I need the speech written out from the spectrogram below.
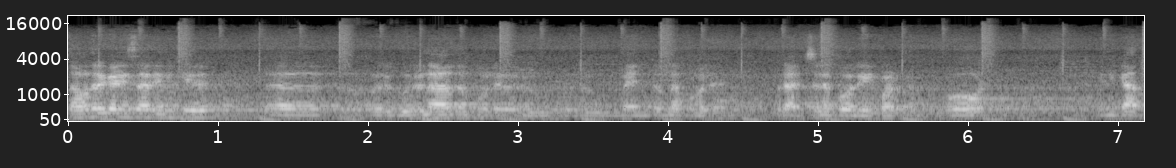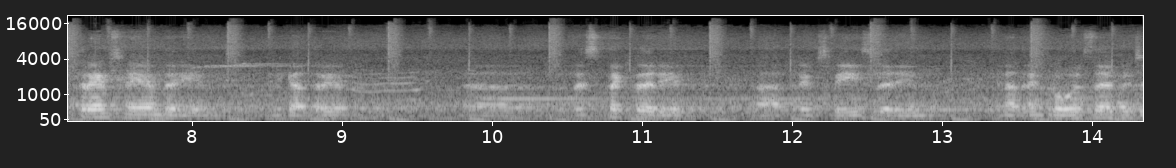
സമുദ്ര കനിസാർ എനിക്ക് ഒരു ഗുരുനാഥനെ പോലെ ഒരു ഒരു മെന്ററിനെ പോലെ ഒരു അച്ഛനെ പോലെ ഈ പടത്തിൽ എനിക്ക് അത്രയും സ്നേഹം തരികയും എനിക്ക് അത്രയും റെസ്പെക്ട് തരികയും അത്രയും സ്പേസ് തരികയും പിന്നെ അത്രയും പ്രോത്സാഹിപ്പിച്ച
